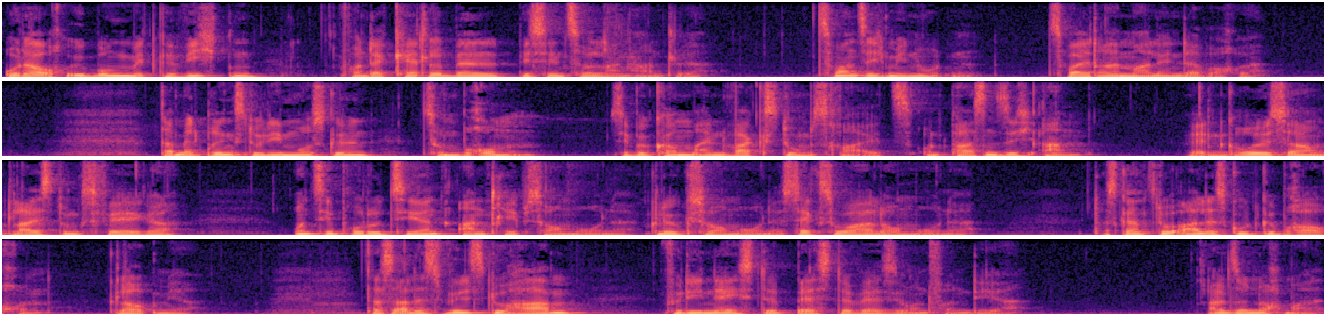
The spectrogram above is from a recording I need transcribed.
oder auch Übungen mit Gewichten von der Kettlebell bis hin zur Langhantel. 20 Minuten, zwei, dreimal in der Woche. Damit bringst du die Muskeln zum Brummen. Sie bekommen einen Wachstumsreiz und passen sich an, werden größer und leistungsfähiger und sie produzieren Antriebshormone, Glückshormone, Sexualhormone. Das kannst du alles gut gebrauchen, glaub mir. Das alles willst du haben, für die nächste beste Version von dir. Also nochmal.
